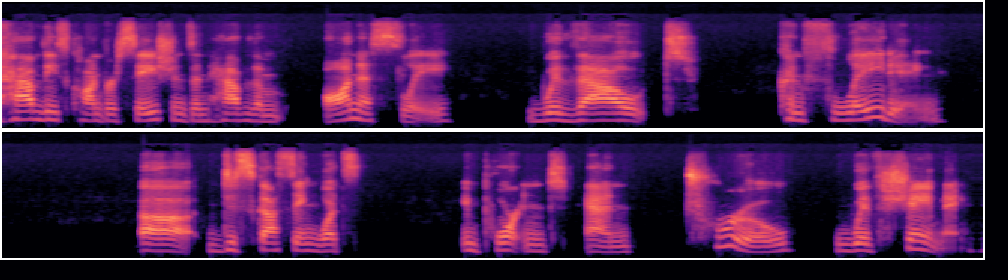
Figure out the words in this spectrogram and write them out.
have these conversations and have them honestly without conflating uh, discussing what's important and true with shaming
